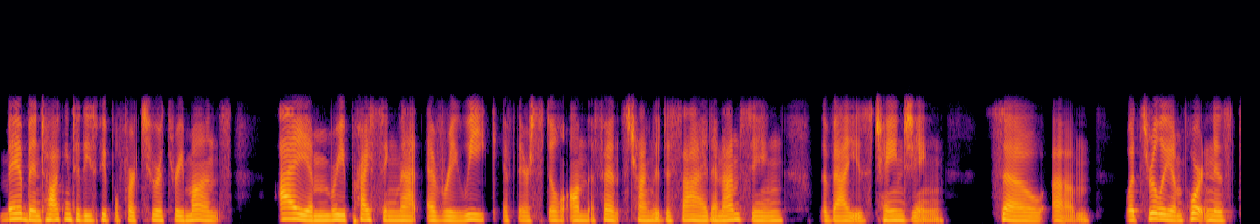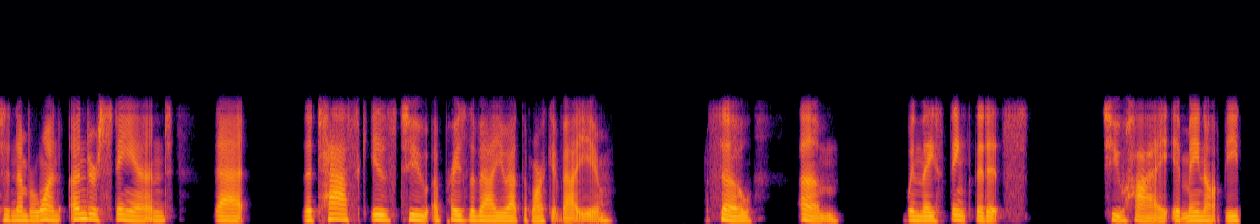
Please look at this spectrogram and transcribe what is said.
may have been talking to these people for two or three months. I am repricing that every week if they're still on the fence trying to decide, and I'm seeing the values changing. So, um, what's really important is to number one, understand that the task is to appraise the value at the market value. So, um, when they think that it's too high, it may not be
